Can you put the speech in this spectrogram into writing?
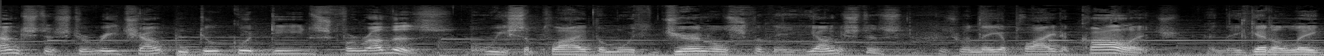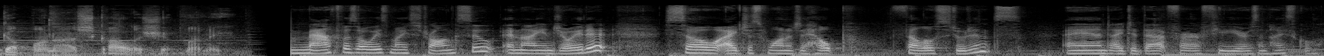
youngsters to reach out and do good deeds for others. We supply them with journals for their youngsters because when they apply to college, and they get a leg up on our scholarship money. Math was always my strong suit, and I enjoyed it, so I just wanted to help fellow students, and I did that for a few years in high school.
